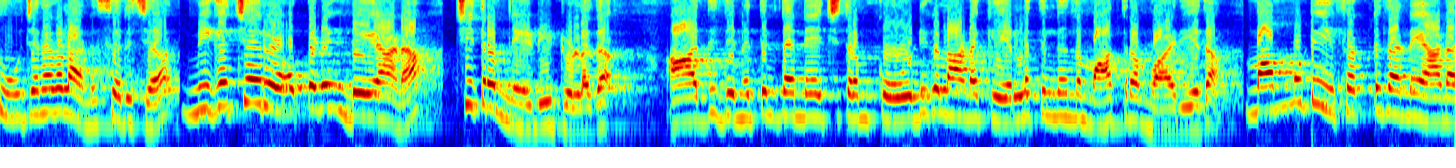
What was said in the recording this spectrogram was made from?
സൂചനകൾ അനുസരിച്ച് മികച്ച ഒരു ഓപ്പണിംഗ് ഡേ ആണ് ചിത്രം നേടിയിട്ടുള്ളത്. ആദ്യ ദിനത്തിൽ തന്നെ ചിത്രം കോടികളാണ് കേരളത്തിൽ നിന്ന് മാത്രം വാരിയത്. മമ്മൂട്ടി ഇഫക്റ്റ് തന്നെയാണ്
